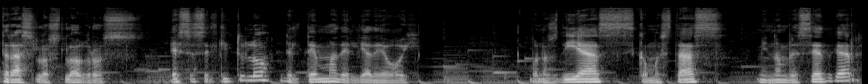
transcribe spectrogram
Tras los logros. Ese es el título del tema del día de hoy. Buenos días, ¿cómo estás? Mi nombre es Edgar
